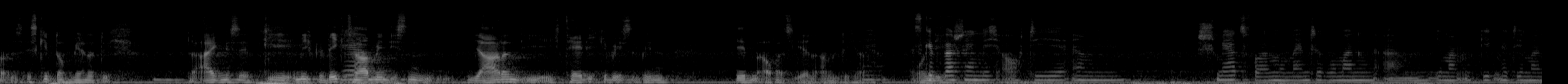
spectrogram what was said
Mhm. Es, gibt noch mehr natürlich mhm. Ereignisse, die mich bewegt ja. haben in diesen Jahren, die ich tätig gewesen bin, eben auch als Ehrenamtlicher. Es Und gibt wahrscheinlich auch die ähm, schmerzvollen Momente, wo man ähm, jemandem begegnet, dem man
